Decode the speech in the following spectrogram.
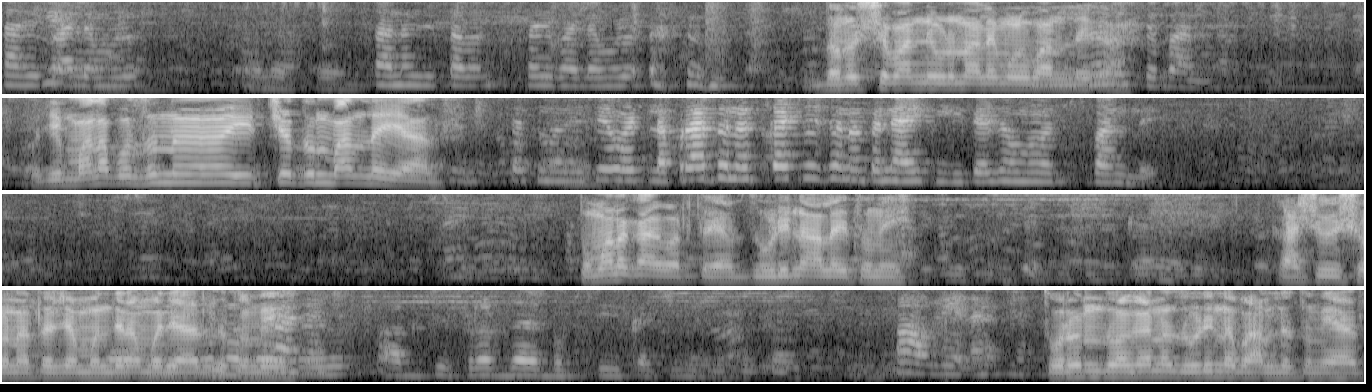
साहेब आल्यामुळं. तानाजी सावंत साहेब आल्यामुळं. धनुष्यबाण निवडून आल्यामुळे बांधलंय का? धनुष्यबाण. म्हणजे मनापासून इच्छेतून बांधलंय आज. त्याच्यात म्हणजे शेवटला प्रार्थनाच काशी विश्वनाथाने ऐकली त्याच्यामुळे बांधले तुम्हाला काय वाटतंय? आज जोडीनं आलाय तुम्ही. काशी विश्वनाथाच्या मंदिरामध्ये आज तुम्ही. आमची श्रद्धा आहे भक्ती कशी तोरण दोघांना जोडीनं बांधलं तुम्ही आज.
